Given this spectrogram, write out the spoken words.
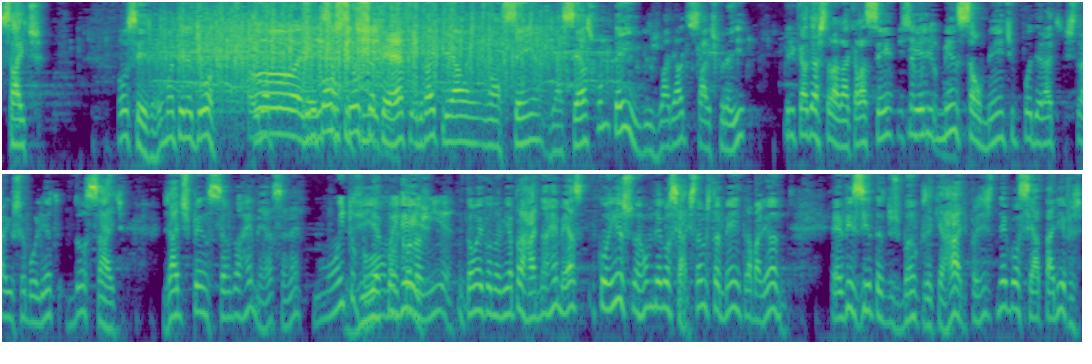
site. Ou seja, o mantenedor Olha, ele, ele é com um o seu pedido. CPF, ele vai criar um- uma senha de acesso, como tem dos variados sites por aí. Ele cadastrará aquela senha Isso e é ele mensalmente poderá extrair o seu boleto do site, já dispensando a remessa, né? Muito via bom, uma economia. Então, uma economia para a rádio na remessa. E com isso, nós vamos negociar. Estamos também trabalhando eh, visitas dos bancos aqui à rádio para a gente negociar tarifas,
